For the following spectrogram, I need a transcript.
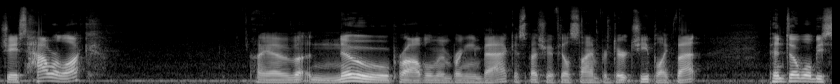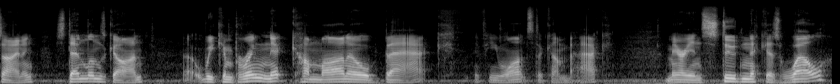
Jayce Hawryluk I have no problem in bringing back, especially if he'll sign for dirt cheap like that. Pinto will be signing. Stenlund's gone. Uh, we can bring Nick Caamano back if he wants to come back. Marian Studenic as well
